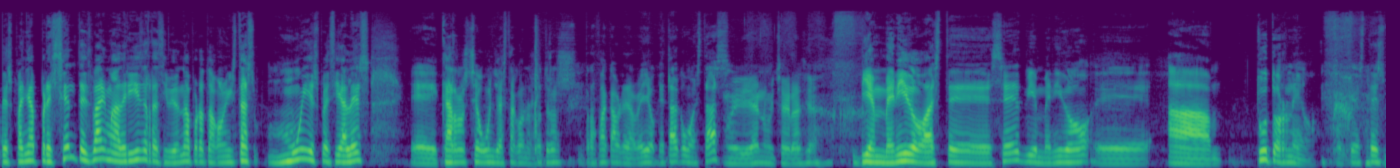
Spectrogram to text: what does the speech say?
de España Presentes by Madrid, recibiendo a protagonistas muy especiales. Eh, Carlos Según ya está con nosotros, Rafa Cabrera Bello. ¿Qué tal? ¿Cómo estás? Muy bien, muchas gracias. Bienvenido a este set, bienvenido eh, a tu torneo, porque este es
